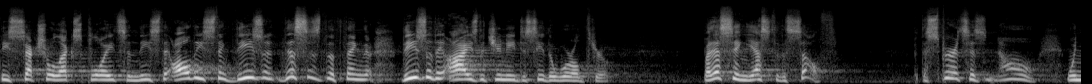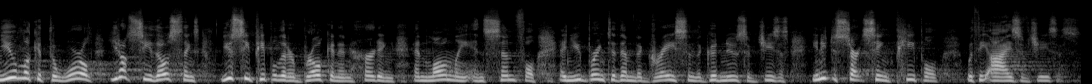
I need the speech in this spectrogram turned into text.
these sexual exploits and these th- all these things. These are, this is the thing that, these are the eyes that you need to see the world through. But that's saying yes to the self. But the Spirit says, no. When you look at the world, you don't see those things. You see people that are broken and hurting and lonely and sinful, and you bring to them the grace and the good news of Jesus. You need to start seeing people with the eyes of Jesus.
